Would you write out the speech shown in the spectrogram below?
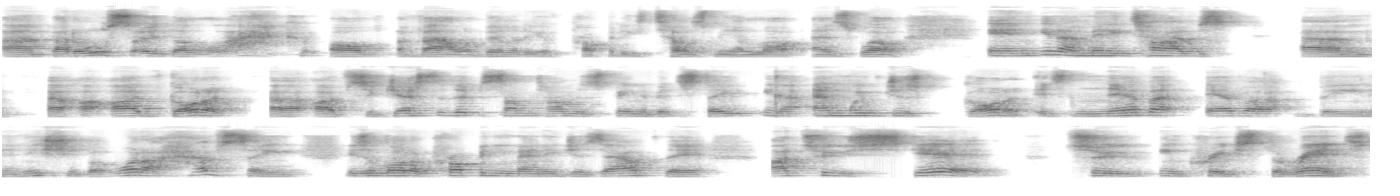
Um, but also the lack of availability of properties tells me a lot as well. And you know, many times um, I, have got it. Uh, I've suggested it. Sometimes it's been a bit steep, you know, and we've just got it. It's never ever been an issue. But what I have seen is a lot of property managers out there are too scared to increase the rent,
